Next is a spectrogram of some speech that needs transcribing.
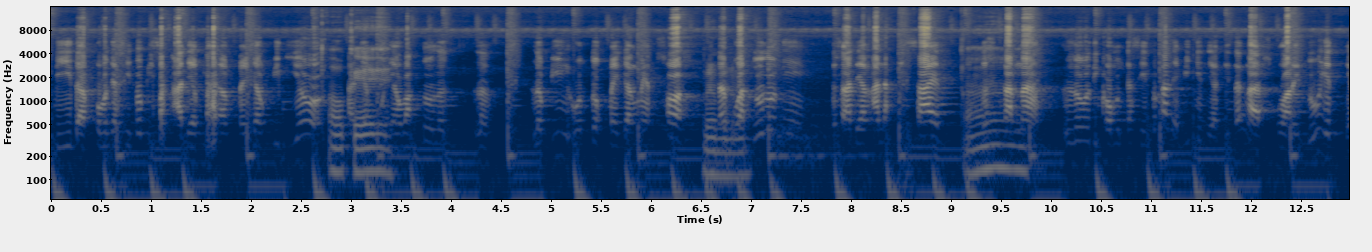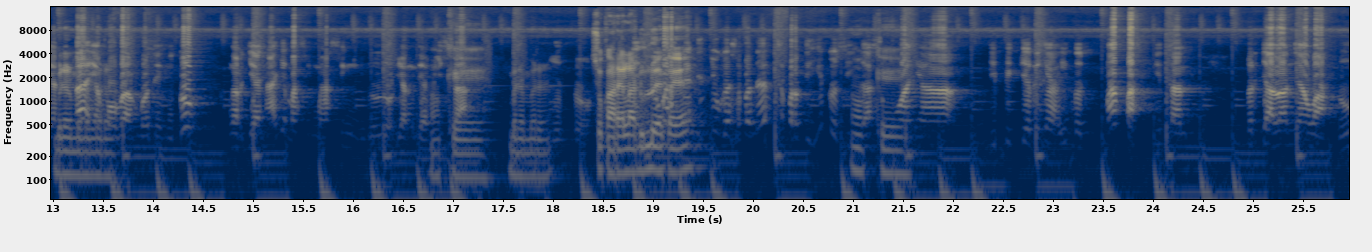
di dalam komunitas itu bisa ada yang bisa megang video Oke. ada yang punya waktu le- le- lebih untuk megang medsos kita Bener-bener. buat dulu nih terus ada yang anak desain terus Ah. karena lu di komunitas itu kan ya ya kita nggak harus keluarin duit ya Bener, kita bener, yang bener. mau bangunin itu ngerjain aja masing-masing dulu yang dia Oke, bisa bener-bener. gitu Sukarela dulu ya kak ya. Juga sebenarnya seperti itu sih Oke. semuanya dipikirnya itu apa kita berjalannya waktu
